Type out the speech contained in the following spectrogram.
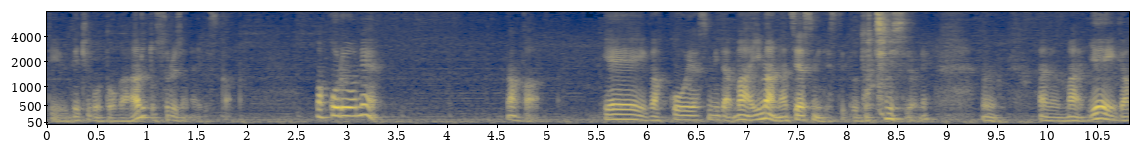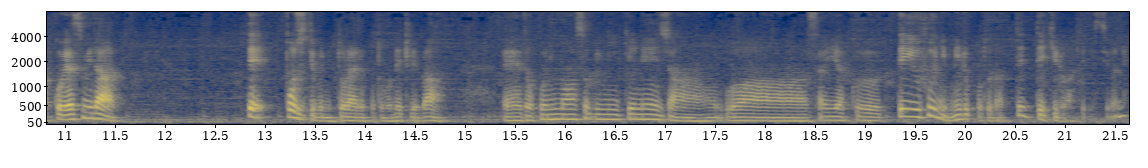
ていう出来事があるとするじゃないですか。まあ、これをねなんかイエーイ学校休みだ。まあ今は夏休みですけどどっちにしろね、うん、あのまあイエーイ学校休みだってポジティブに捉えることもできれば、えー、どこにも遊びに行けねえじゃんうわ最悪っていうふうに見ることだってできるわけですよね。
